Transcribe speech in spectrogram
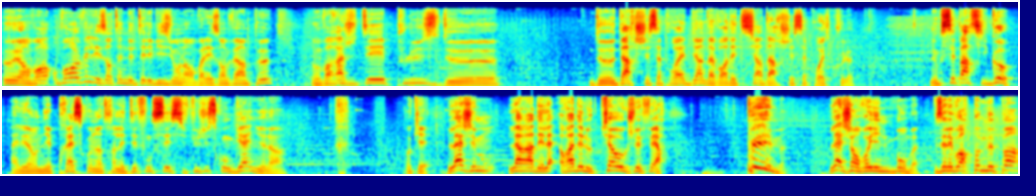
Là, on va, enlever les antennes de télévision, là. On va les enlever un peu. On va rajouter plus de... d'archers. Ça pourrait être bien d'avoir des tirs d'archers, ça pourrait être cool. Donc c'est parti, go Allez, on y est presque, on est en train de les défoncer, il suffit juste qu'on gagne, là. ok, là j'ai mon... Là, regardez, le chaos que je vais faire. Bim Là, j'ai envoyé une bombe. Vous allez voir, Pomme de Pain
